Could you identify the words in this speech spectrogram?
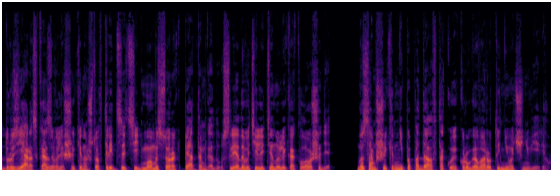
друзья рассказывали Шикину, что в 37-м и 45-м году следователи тянули как лошади, но сам Шикин не попадал в такой круговорот и не очень верил.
